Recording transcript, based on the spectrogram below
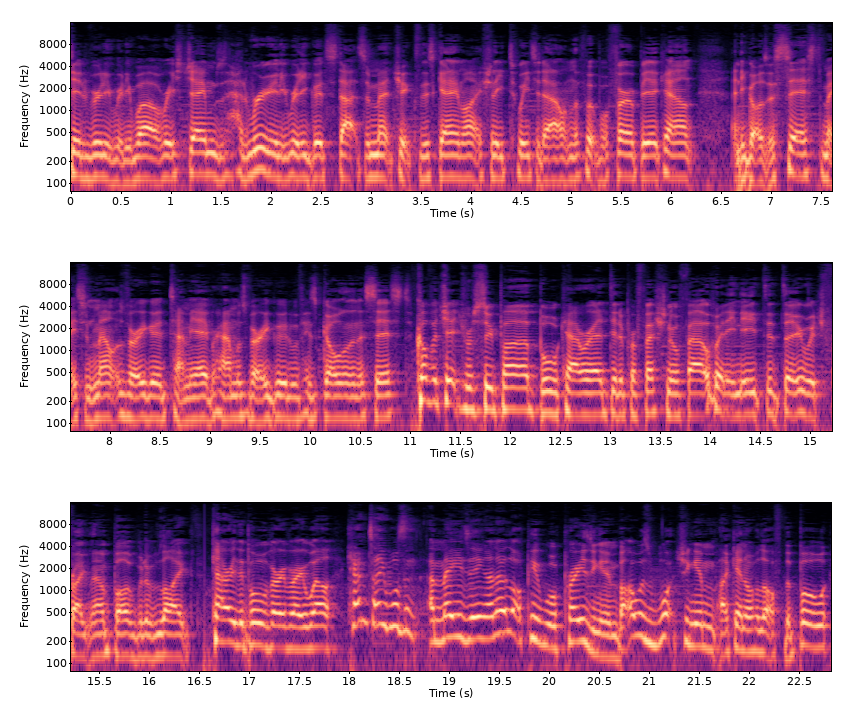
did really, really well. Reece James had really, really good stats and metrics this game. I actually tweeted out on the Football Therapy account and he got his assist. Mason Mount was very good. Tammy Abraham was very good with his goal and assist. Kovacic was superb. Ball carrier, did a professional foul when he needed to, which Frank Lampard would have liked. Carried the ball very, very well. Kante wasn't amazing. I know a lot of people were praising him, but I was watching him again a lot off the ball.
